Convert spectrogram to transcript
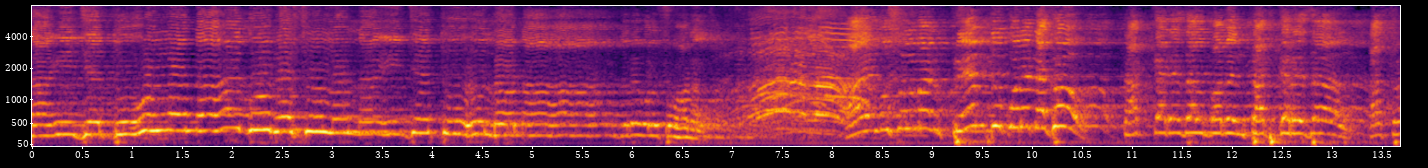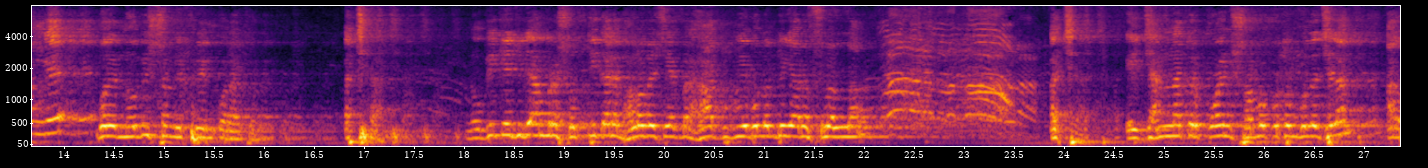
নাই যে তুলনা, গুরসল নাই যে তুলনা। জোরে বলো, সুবহানাল্লাহ। আয় মুসলমান, প্রেম তো করে দেখো, টাটকা রেজাল্ট পাবেন, টাটকা রেজাল্ট। তার সঙ্গে বলে নবীর সঙ্গে প্রেম করাতে আচ্ছা নবীকে যদি আমরা সত্যিকারে ভালোবেসে একবার হাত দিয়ে বললাম তো, ইয়া রাসূলুল্লাহ। আচ্ছা এই জান্নাতের পয়েন্ট সর্বপ্রথম বলেছিলাম, আর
